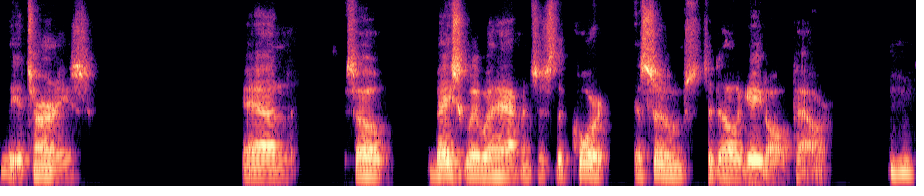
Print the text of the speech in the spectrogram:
the attorneys. And so basically what happens is the court assumes to delegate all power. Mhm.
